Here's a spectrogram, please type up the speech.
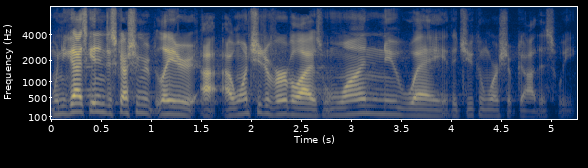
when you guys get in discussion group later, I, I want you to verbalize one new way that you can worship God this week.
